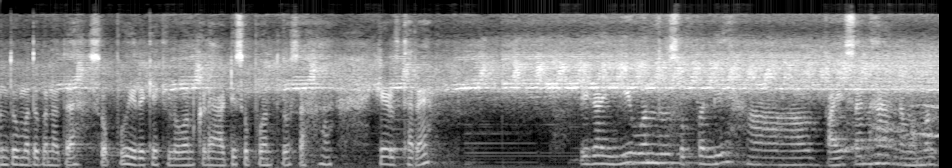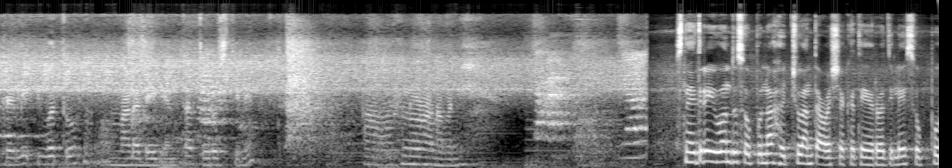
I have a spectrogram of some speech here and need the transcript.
ಒಂದು ಮಧುಬನದ ಸೊಪ್ಪು. ಇದಕ್ಕೆ ಕೆಲವೊಂದು ಕಡೆ ಆಟಿ ಸೊಪ್ಪು ಅಂತಲೂ ಸಹ ಹೇಳ್ತಾರೆ. ಈಗ ಈ ಒಂದು ಸೊಪ್ಪಲ್ಲಿ ಪಾಯಸನ ನಮ್ಮಮ್ಮನ ಕೈಲಿ ಇವತ್ತು ಮಾಡೋದು ಹೇಗೆ ಅಂತ ತೋರಿಸ್ತೀನಿ. ನೋಡೋಣ ಬನ್ನಿ. ಸ್ನೇಹಿತರೆ, ಈ ಒಂದು ಸೊಪ್ಪನ್ನ ಹಚ್ಚುವಂಥ ಅವಶ್ಯಕತೆ ಇರೋದಿಲ್ಲ. ಸೊಪ್ಪು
